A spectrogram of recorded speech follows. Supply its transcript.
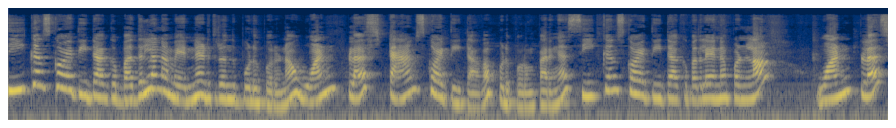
சீக்கன் ஸ்கொயர் தீட்டாக்கு பதிலாக நம்ம என்ன எடுத்துட்டு வந்து போட போறோம்னா ஒன் பிளஸ் டேன் ஸ்கொயர் தீட்டாவை போட போறோம். பாருங்க சீக்கன் ஸ்கொயர் தீட்டாக்கு பதிலாக என்ன பண்ணலாம்? ஒன் ப்ளஸ்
